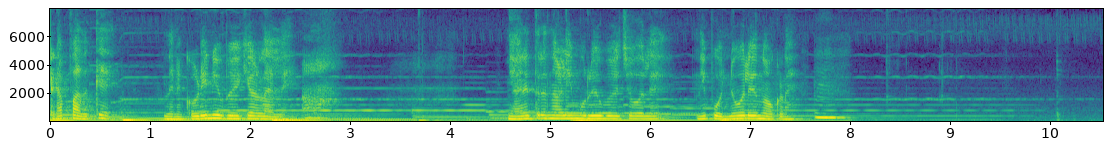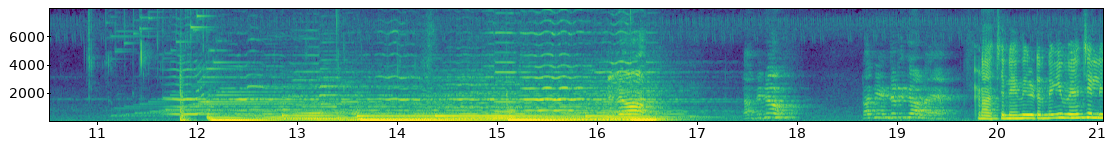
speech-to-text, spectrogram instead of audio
എടാ പതുക്കെ. നിനക്കൂടി ഇനി ഉപയോഗിക്കാനുള്ളതല്ലേ? ഞാൻ ഇത്ര ഈ മുറി ഉപയോഗിച്ച പോലെ നീ പൊന്നുപോലെ നോക്കണേ. അച്ഛനെ നീ കിട്ടണമെങ്കിൽ വേഗം ചെല്ല്.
